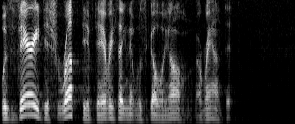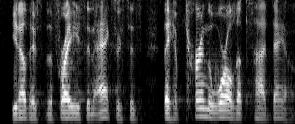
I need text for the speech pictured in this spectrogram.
was very disruptive to everything that was going on around it. You know, there's the phrase in Acts where it says, they have turned the world upside down.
